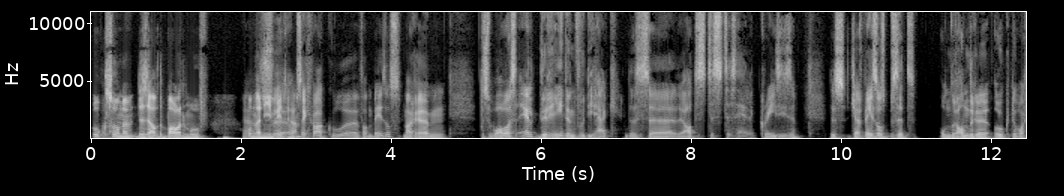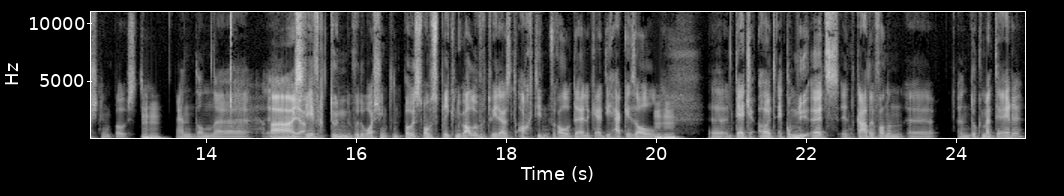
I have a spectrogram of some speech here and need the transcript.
ook Voilà. zo'n dezelfde baller move. ja, om daar niet in mee te gaan. Op zich wel cool van Bezos, maar ehm, dus wat was eigenlijk de reden voor die hack? Dus ja, het is, het, is, het is eigenlijk crazy. Hè? Dus Jeff Bezos bezit onder andere ook de Washington Post. Mhm. En dan ja. schreef er toen voor de Washington Post, maar we spreken nu wel over 2018, voor alle duidelijkheid. Die hack is al Mhm. eh, een tijdje oud. Hij komt nu uit in het kader van een, een documentaire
